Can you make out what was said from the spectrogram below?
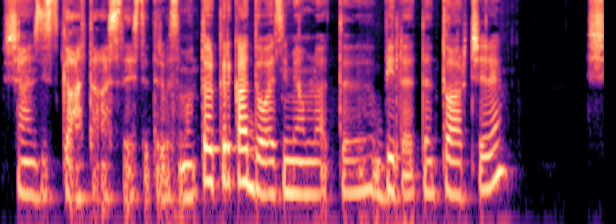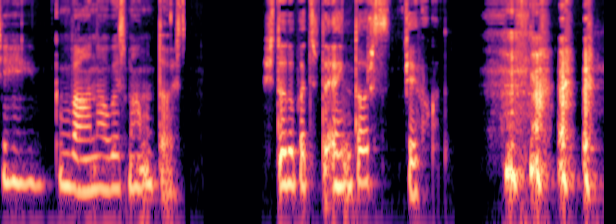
și am zis, gata, asta este, trebuie să mă întorc. Cred că a doua zi mi-am luat uh, bilet de întoarcere și cândva în august m-am întors. Și tu după ce te-ai întors, ce ai făcut?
